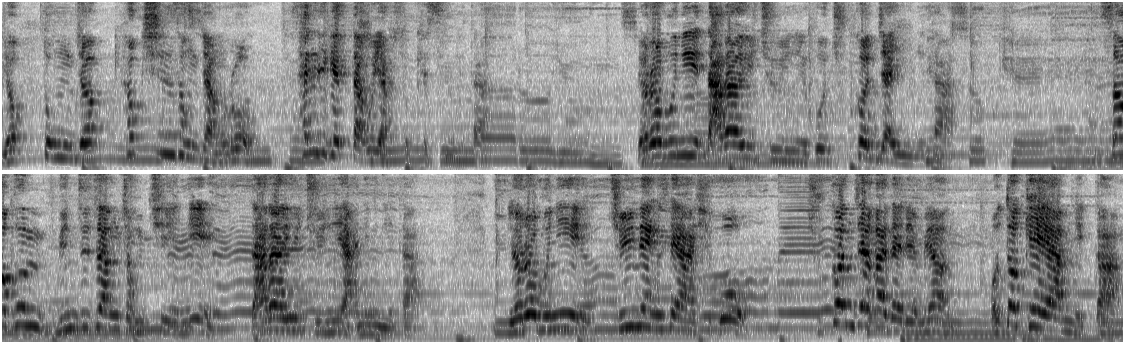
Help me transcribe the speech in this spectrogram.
역동적 혁신 성장으로 살리겠다고 약속했습니다. 여러분이 나라의 주인이고 주권자입니다. 썩은 민주당 정치인이 나라의 주인이 아닙니다. 여러분이 주인 행세하시고 주권자가 되려면 어떻게 해야 합니까?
